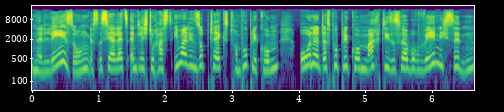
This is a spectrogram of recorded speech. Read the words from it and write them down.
eine Lesung. Das ist ja letztendlich, du hast immer den Subtext vom Publikum. Ohne das Publikum macht dieses Hörbuch wenig Sinn,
